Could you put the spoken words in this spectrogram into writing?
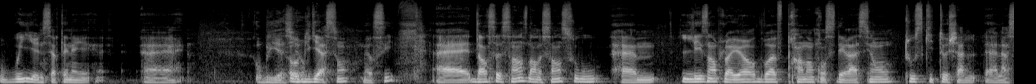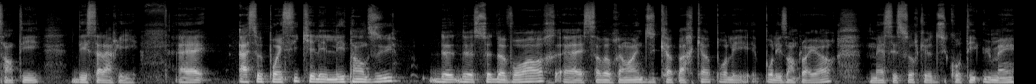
oui, il y a une certaine euh, Obligation. Obligation, merci. Euh, dans ce sens, dans le sens où euh, les employeurs doivent prendre en considération tout ce qui touche à, la santé des salariés. Euh, à ce point-ci, quelle est l'étendue de, ce devoir, ça va vraiment être du cas par cas pour les, pour les employeurs, mais c'est sûr que du côté humain,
